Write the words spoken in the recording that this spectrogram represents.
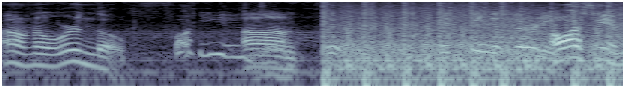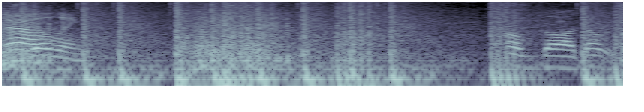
I don't know where in the fuck he is. Um, 15 to 30. oh, I see him now. Building. Oh god, that was.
